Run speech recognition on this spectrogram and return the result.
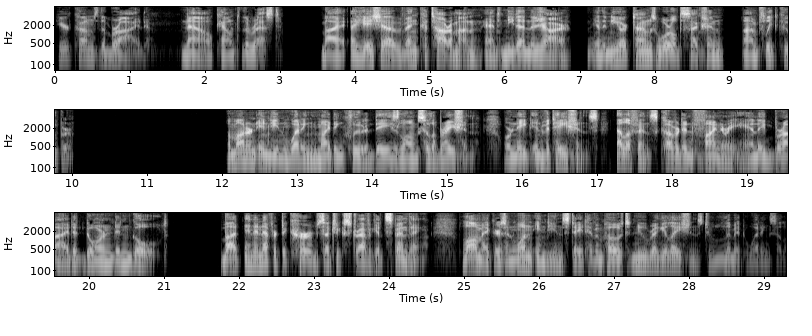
Here Comes the Bride. Now Count the Rest. By Ayesha Venkataraman and Nida Najar in the New York Times World section. I'm Fleet Cooper. A modern Indian wedding might include a days long celebration, ornate invitations, elephants covered in finery, and a bride adorned in gold. But in an effort to curb such extravagant spending, lawmakers in one Indian state have imposed new regulations to limit wedding celebrations.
